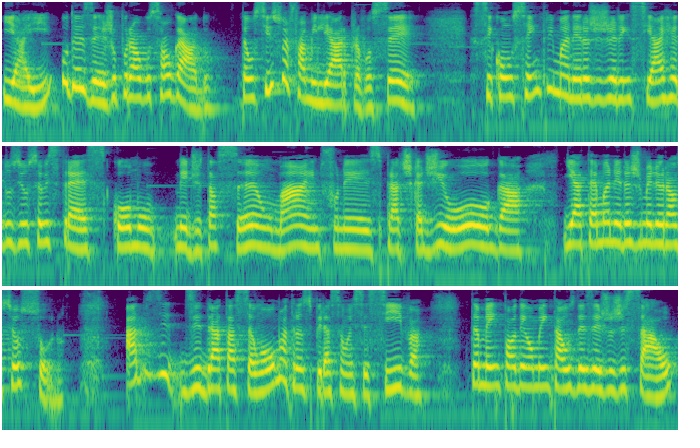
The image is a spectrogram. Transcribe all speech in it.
E aí o desejo por algo salgado. Então, se isso é familiar para você, se concentre em maneiras de gerenciar e reduzir o seu estresse, como meditação, mindfulness, prática de yoga e até maneiras de melhorar o seu sono. A desidratação ou uma transpiração excessiva também podem aumentar os desejos de sal,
